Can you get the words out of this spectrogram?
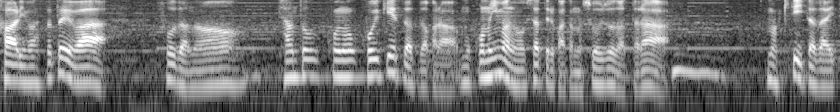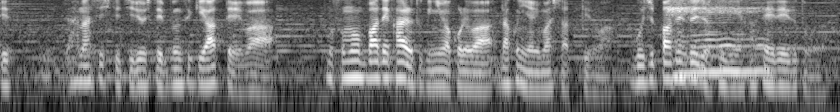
変わります。例えばそうだなちゃんとこのこういうケースだったからもうこの今のおっしゃってる方の症状だったら、うん、まあ、来ていただいて話して治療して分析が合ってればもうその場で帰る時にはこれは楽になりましたっていうのは50%以上軽減させれると思います。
